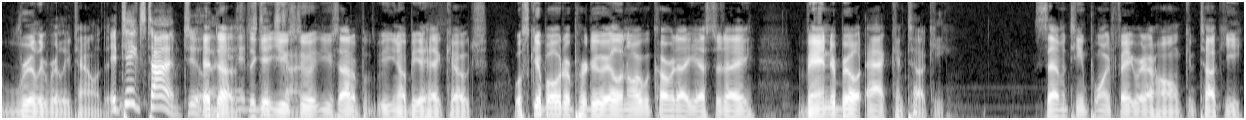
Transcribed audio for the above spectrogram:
really, really talented. it takes time too. It does to get used to it. Used how to you know be a head coach. We'll skip over to Purdue, Illinois. We covered that yesterday. Vanderbilt at Kentucky, seventeen point favorite at home. Kentucky,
